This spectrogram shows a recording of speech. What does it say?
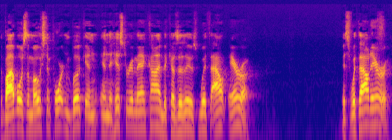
The Bible is the most important book in, in the history of mankind because it is without error. It's without error.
